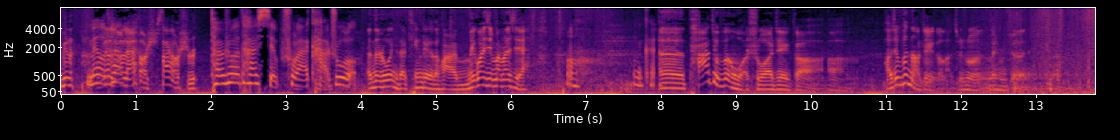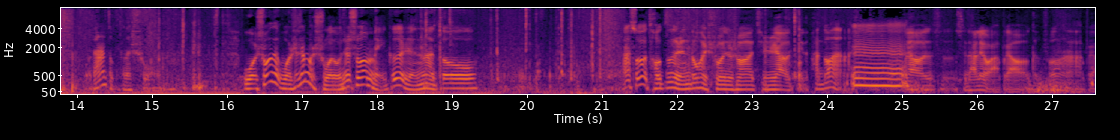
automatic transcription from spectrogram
跟 他没有，他聊俩小时、仨小时。他说他写不出来，卡住了。那如果你在听这个的话，没关系，慢慢写。哦，OK。呃，他就问我说：“这个呃，好，就问到这个了，就说为什么觉得你？我当时怎么跟他说的？我说的我是这么说的，我就说每个人呢都。”那所有投资的人都会说，就是说，其实要有自己的判断啊，嗯，不要随大流啊，不要跟风啊，不要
